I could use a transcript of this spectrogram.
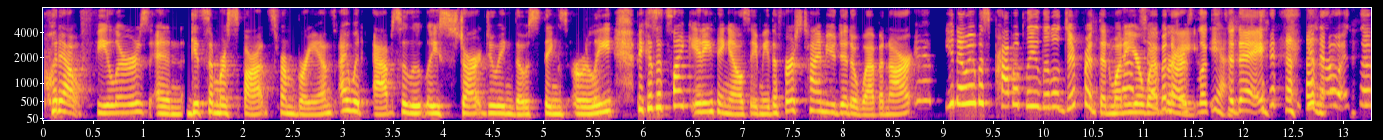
put out feelers and get some response from brands, I would absolutely start doing those things early because it's like anything else, Amy. The first time you did a webinar, it, you know, it was probably a little different than one Not of your so webinars great. looks yeah. today. you know, so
